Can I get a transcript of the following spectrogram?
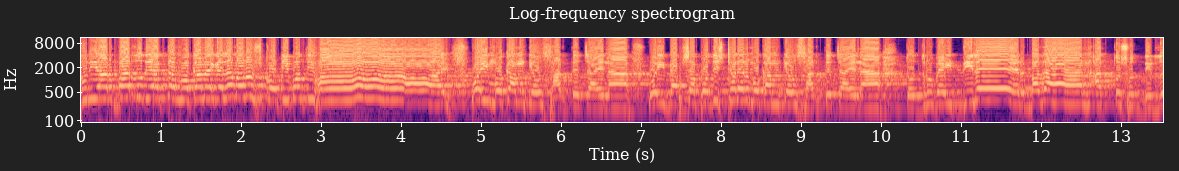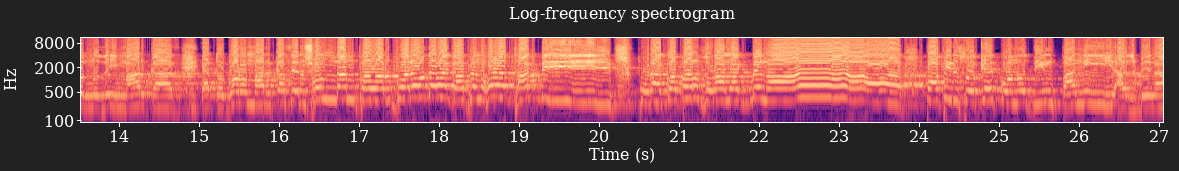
দুনিয়ার পর যদি একটা মোকামে গেলে মানুষ কোটিপতি হয়। ওই মোকাম কেউ ছাড়তে চায় না, ওই ব্যবসা প্রতিষ্ঠানের মোকাম কেউ ছাড়তে চায় না। তদ্রুপ এই দিলের বাগান আত্মশুদ্ধির জন্য যেই মার্কাস এত বড় মার্কাসের সন্ধান পাওয়ার পরেও তারা গাফেল হয়ে থাকবি। পুরা কপাল জোড়া লাগবে না, পাপির চোখে কোনো দিন পানি আসবে না।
